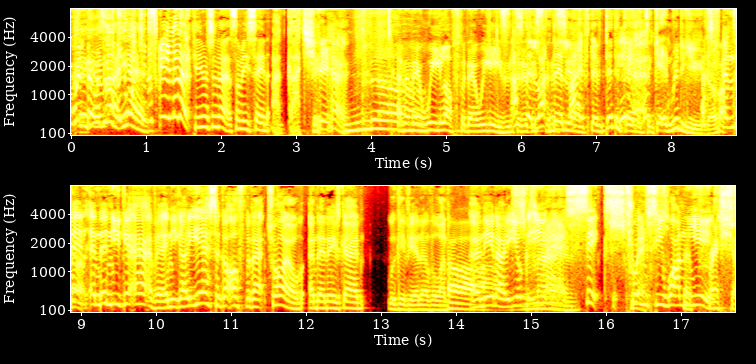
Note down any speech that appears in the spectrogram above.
Through the window as well. Yeah, watching the screen, innit? Can you imagine that? Somebody saying, "I got you." Yeah. No. And then they wheel off with their wheelies into That's the their, li- distance. their yeah. life they've dedicated Yeah. to getting rid of you. you know? and then up. and then you get out of it and you go, yes, I got off for that trial, and then he's going, we'll give you another one, Oh, and you know you'll get you six, Stress. 21 The years pressure.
